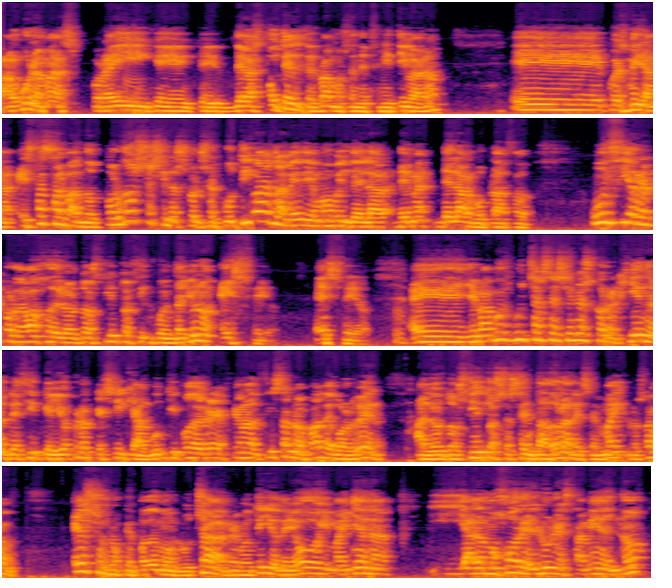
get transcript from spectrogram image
alguna más por ahí que, de las potentes, vamos, en definitiva, ¿no? Eh, pues mira, está salvando por dos sesiones consecutivas la media móvil de, largo plazo. Un cierre por debajo de los 251 es feo. Es feo. Eh, llevamos muchas sesiones corrigiendo, es decir, que yo creo que sí, que algún tipo de reacción alcista nos va a devolver a los 260 dólares en Microsoft. Eso es lo que podemos luchar, rebotillo de hoy, mañana y a lo mejor el lunes también, ¿no?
